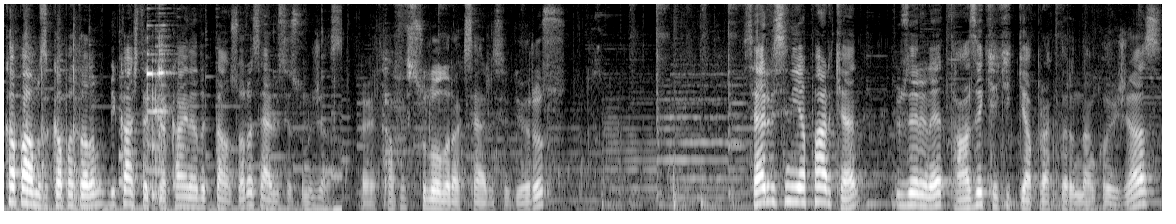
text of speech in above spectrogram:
Kapağımızı kapatalım. Birkaç dakika kaynadıktan sonra servise sunacağız. Evet, hafif sulu olarak servis ediyoruz. Servisini yaparken üzerine taze kekik yapraklarından koyacağız.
